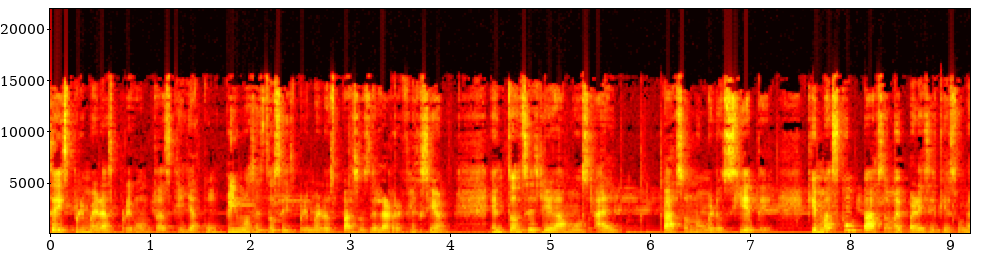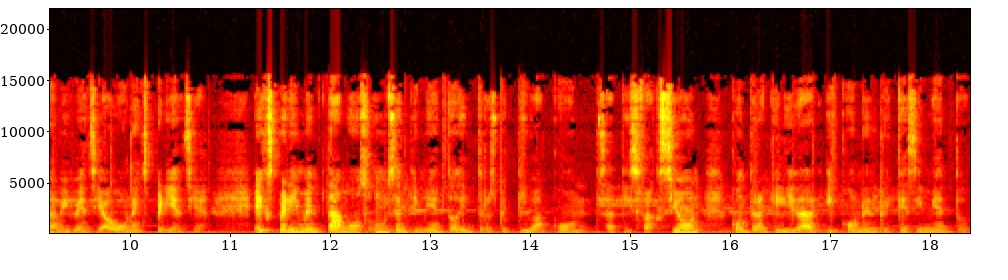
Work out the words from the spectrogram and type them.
seis primeras preguntas, que ya cumplimos estos seis primeros pasos de la reflexión, entonces llegamos al paso número 7, que más que un paso me parece que es una vivencia o una experiencia. Experimentamos un sentimiento de introspectiva con satisfacción, con tranquilidad y con enriquecimiento.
